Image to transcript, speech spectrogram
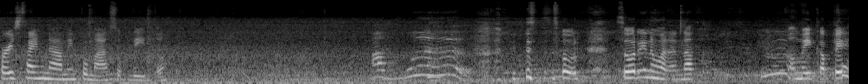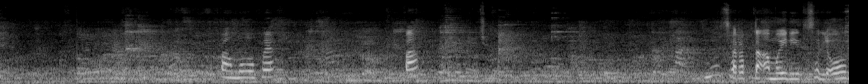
First time namin pumasok dito. sorry, sorry naman anak. Hmm, may kape. Pang mo ko pa? Hmm, sarap na amoy dito sa loob.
